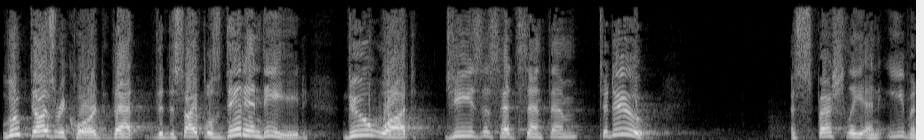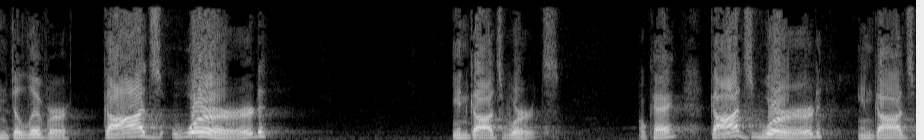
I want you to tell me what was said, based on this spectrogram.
Luke does record that the disciples did indeed do what Jesus had sent them to do. Especially and even deliver God's Word in God's words. Okay? God's Word in God's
